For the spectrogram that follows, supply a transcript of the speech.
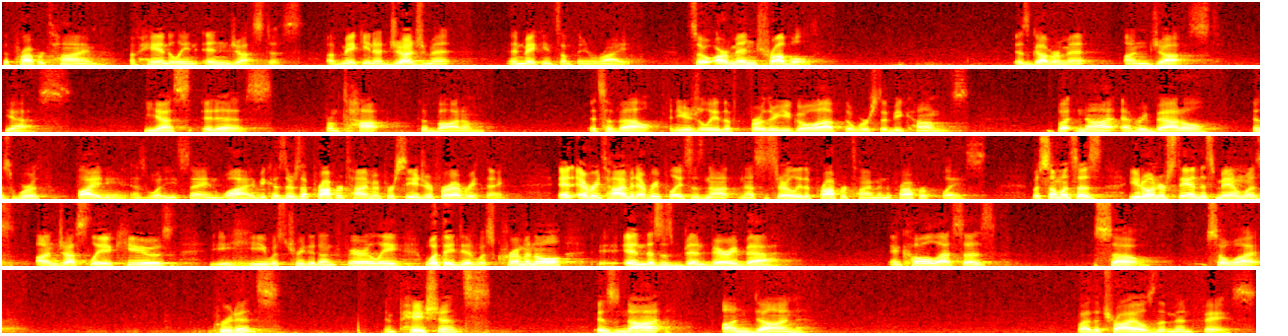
The proper time of handling injustice, of making a judgment and making something right. So, are men troubled? Is government unjust? Yes. Yes, it is. From top to bottom, it's Havel. And usually, the further you go up, the worse it becomes. But not every battle is worth fighting, is what he's saying. Why? Because there's a proper time and procedure for everything. And every time and every place is not necessarily the proper time and the proper place. But someone says, You don't understand, this man was unjustly accused, he was treated unfairly, what they did was criminal, and this has been very bad. And Qoheleth says, So, so what? Prudence and patience is not undone by the trials that men face.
